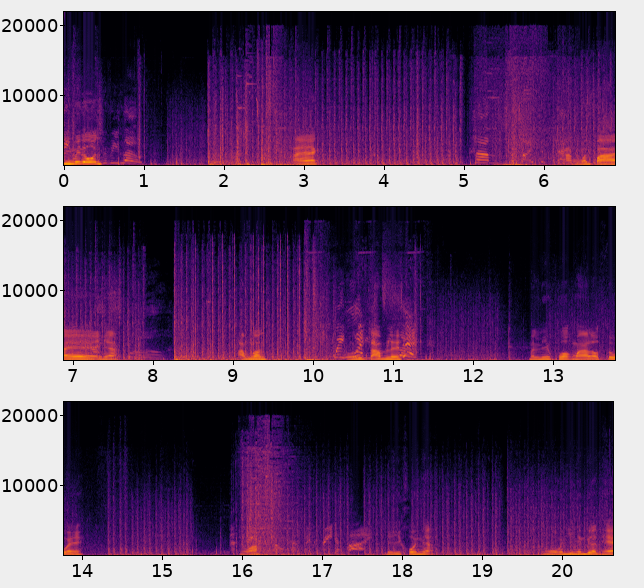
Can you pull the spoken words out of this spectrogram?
ยิงไม่โดน To reload. แต กขังมันไปเนี่ยตามก่อน Wait, Ôi, wicked tắm lên. sick. มันเรียกพวกมาเราซวย The Ủa? safe zone has been redefined. เดี๋ยวอีกคนเนี่ยโอ้มันยิงกันเดือดแท้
